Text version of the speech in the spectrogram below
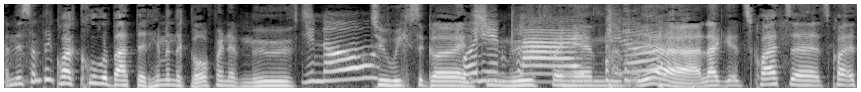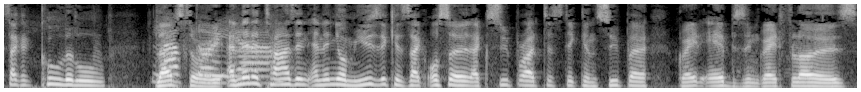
And there's something quite cool about that. Him and the girlfriend have moved. You know, two weeks ago, and Bonnie she and moved for him. you know? Yeah, like it's quite, uh, it's quite, it's like a cool little love, Love story. story, And then it yeah. ties in, and then your music is like also like super artistic and super great ebbs and great flows.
